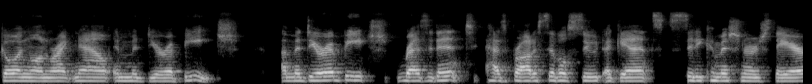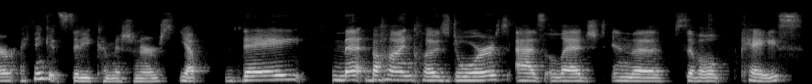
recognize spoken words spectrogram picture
going on right now in Madeira Beach a Madeira Beach resident has brought a civil suit against city commissioners there. I think it's city commissioners. Yep. They met behind closed doors, as alleged in the civil case,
